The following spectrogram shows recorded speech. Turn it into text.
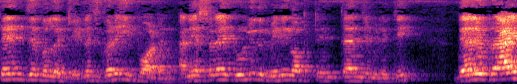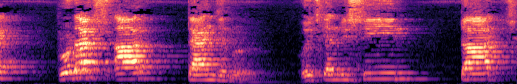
Tangibility. It is very important. And yesterday I told you the meaning of tangibility. There you write, products are tangible, which can be seen, touch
